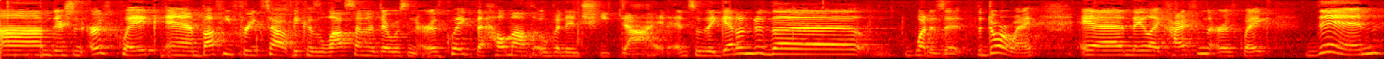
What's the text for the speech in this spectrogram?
um, there's an earthquake, and Buffy freaks out because the last time that there was an earthquake, the Hellmouth opened and she died. And so they get under the what is it, the doorway, and they like hide from the earthquake. Then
